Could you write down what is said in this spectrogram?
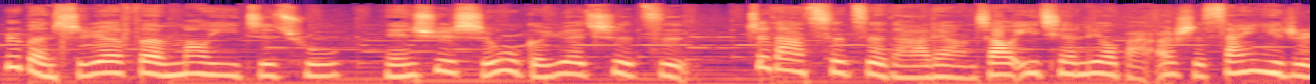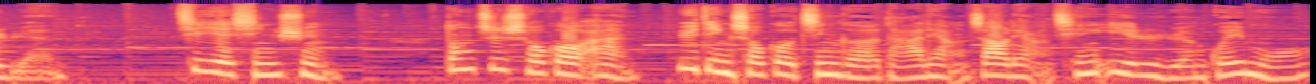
日本十月份贸易支出连续十五个月赤字，最大赤字达两兆一千六百二十三亿日元；企业新讯，东芝收购案预定收购金额达两兆两千亿日元规模。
